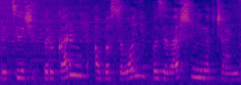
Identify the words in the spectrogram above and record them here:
працюючи в перукарні або салоні по завершенні навчання.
